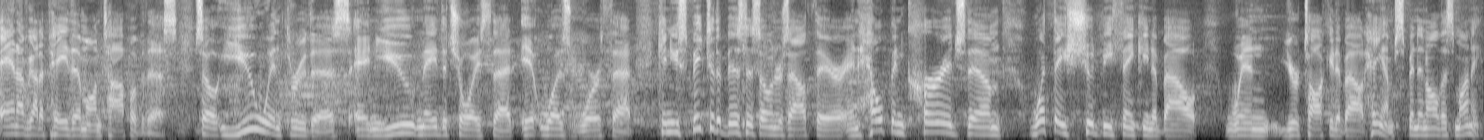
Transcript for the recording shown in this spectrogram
and I've got to pay them on top of this. So you went through this and you made the choice that it was worth that. Can you speak to the business owners out there and help encourage them what they should be thinking about when you're talking about, hey, I'm spending all this money?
